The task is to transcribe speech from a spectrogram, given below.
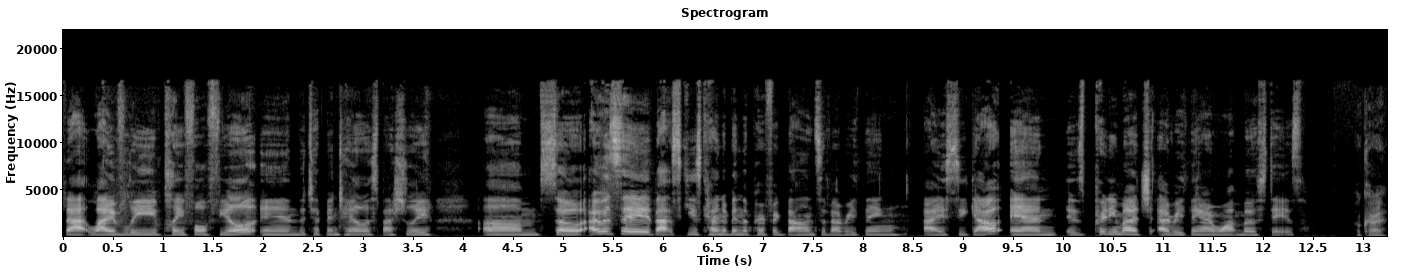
that lively, playful feel in the tip and tail, especially. Um, so I would say that ski's kind of been the perfect balance of everything I seek out and is pretty much everything I want most days. Okay.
